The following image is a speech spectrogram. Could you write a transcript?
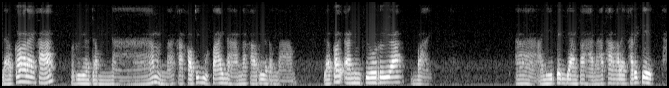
แล้วก็อะไรคะ เรือดำน้ำนะคะ เขาจะอยู่ใต้น้ำนะคะ เรือดำน้ำแล้วก็อีกอันหนึ่งคือเรือใบ อ่า อันนี้เป็นยานพาหนะทางอะไรคะเด็กๆ ท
